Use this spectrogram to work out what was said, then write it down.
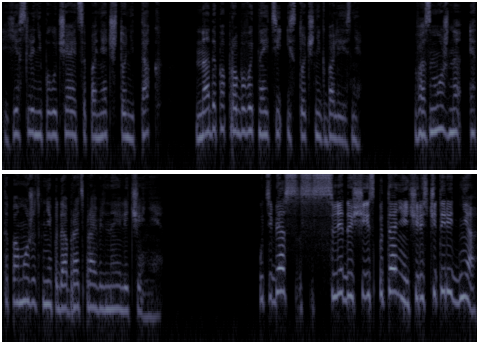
Если не получается понять, что не так, надо попробовать найти источник болезни. Возможно, это поможет мне подобрать правильное лечение. «У тебя следующее испытание через четыре дня»,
